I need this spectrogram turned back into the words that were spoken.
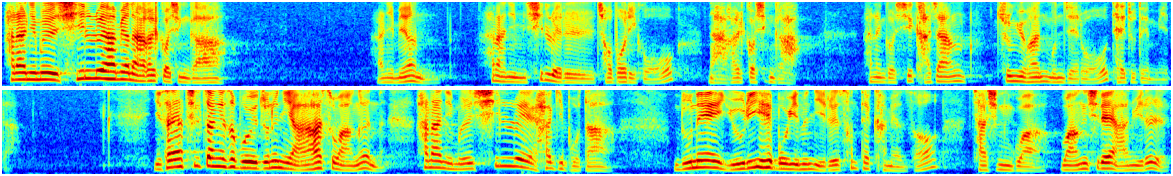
하나님을 신뢰하며 나아갈 것인가 아니면 하나님 신뢰를 저버리고 나아갈 것인가 하는 것이 가장 중요한 문제로 대두됩니다. 이사야 7장에서 보여주는 이 아하스 왕은 하나님을 신뢰하기보다 눈에 유리해 보이는 일을 선택하면서 자신과 왕실의 안위를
